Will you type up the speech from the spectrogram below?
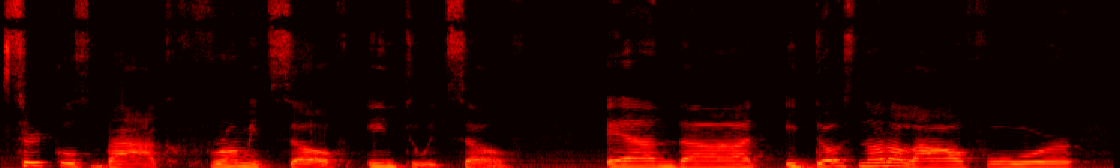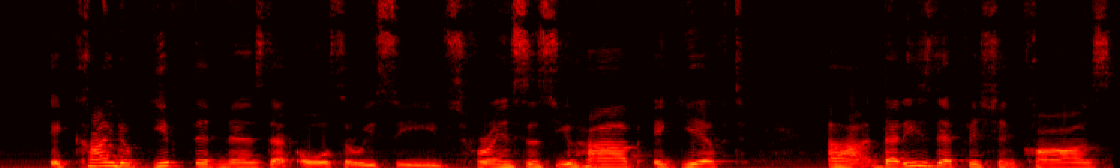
circles back from itself into itself, and that it does not allow for a kind of giftedness that also receives. For instance, you have a gift uh, that is the efficient cause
